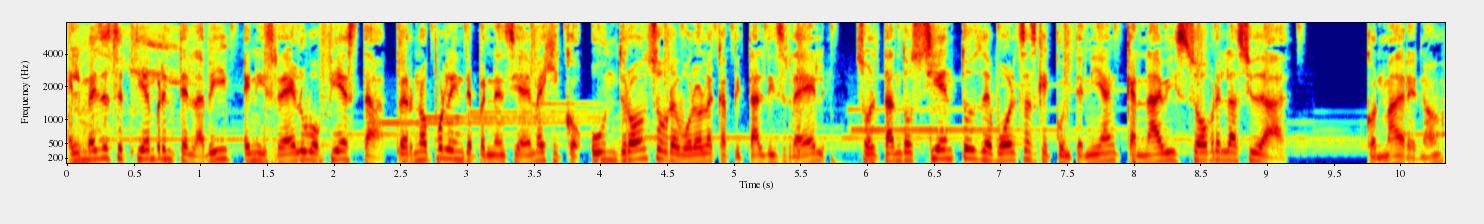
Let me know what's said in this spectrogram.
El mes de septiembre en Tel Aviv, en Israel hubo fiesta, pero no por la independencia de México. Un dron sobrevoló la capital de Israel, soltando cientos de bolsas que contenían cannabis sobre la ciudad. Con madre, ¿no?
